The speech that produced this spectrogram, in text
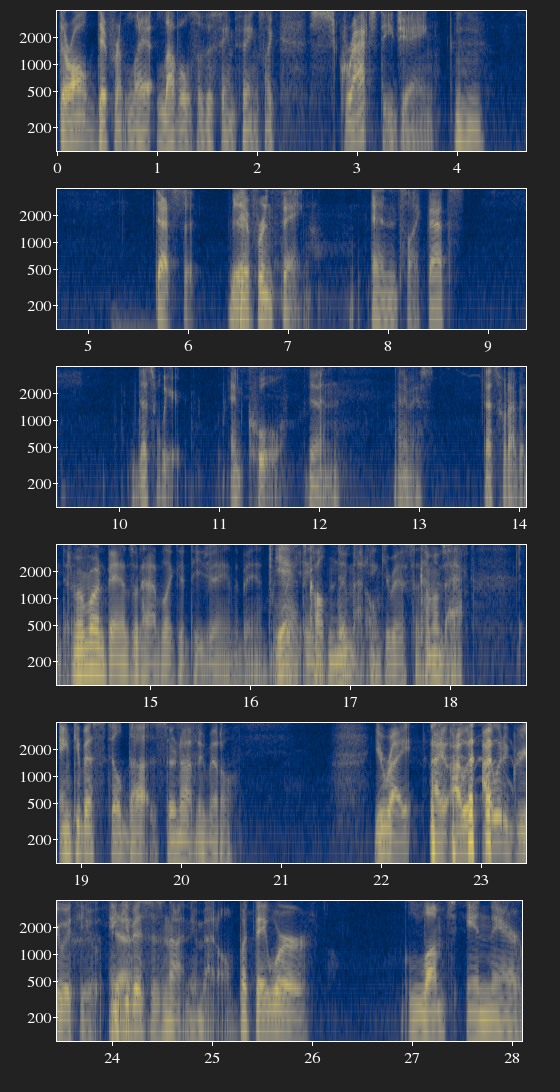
They're all different le- levels of the same things. Like scratch DJing, that's a different thing. and it's like that's that's weird and cool. Yeah. And anyways, that's what I've been doing. Remember when bands would have like a DJ in the band? Yeah, Like it's in- called new like metal. Incubus and coming back. Incubus still does. They're not nu metal. You're right. I, I would I would agree with you. Incubus is not nu metal, but they were lumped in there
